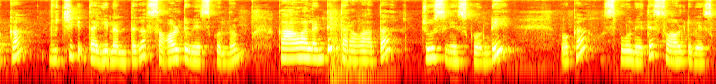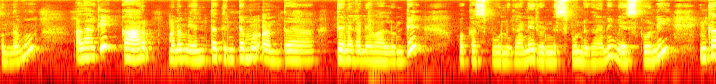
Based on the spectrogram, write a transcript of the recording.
ఒక రుచికి తగినంతగా సాల్ట్ వేసుకుందాం. కావాలంటే తర్వాత చూసి వేసుకోండి. ఒక స్పూన్ అయితే సాల్ట్ వేసుకుందాము. అలాగే కారం మనం ఎంత తింటామో అంత తినగనే వాళ్ళు ఉంటే ఒక స్పూన్ కానీ రెండు స్పూన్లు కానీ వేసుకొని ఇంకా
